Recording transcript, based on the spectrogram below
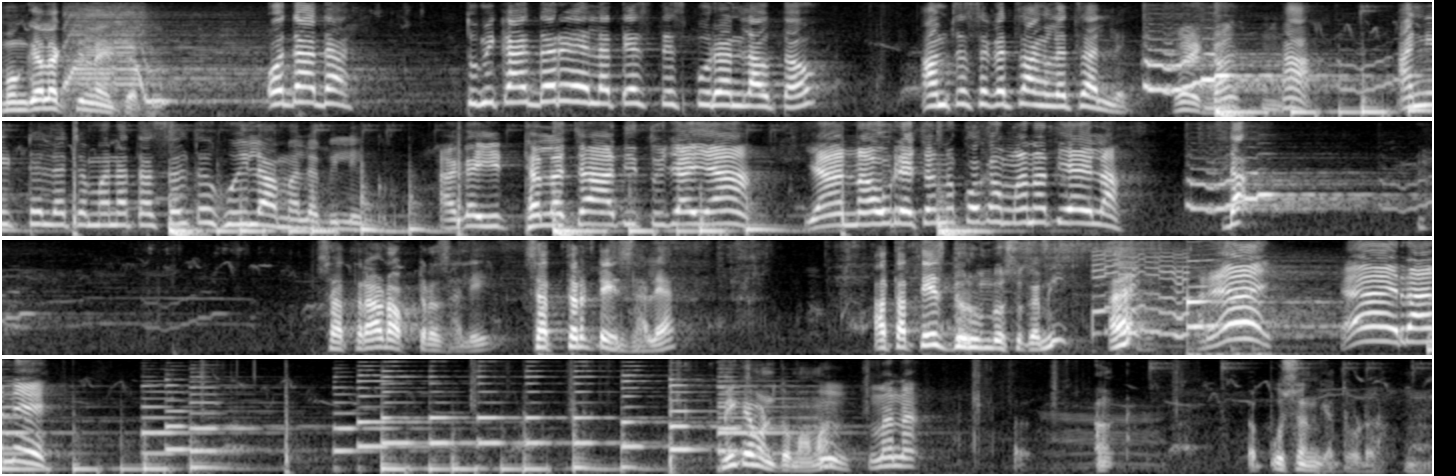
मुंग्या लागतील नाही तर ओ दादा तुम्ही काय दर यायला तेच तेच पुरण लावता हो? आमचं सगळं चांगलं चाललंय. होय का? हा. आणि विठ्ठलाच्या मनात असेल तर होईल आम्हाला बी लेकरू. अगं इठ्ठलाच्या आधी तुझ्या या या नवऱ्याच्या नको का मनात यायला? दा- सतरा डॉक्टर झाले सत्तर टेस्ट झाल्या. आता तेच धरून बसू का मी? अं? अरे ए राणे. मी काय म्हणतो मामा? हं, म्हणा. पुसून घ्या थोडं. हं.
